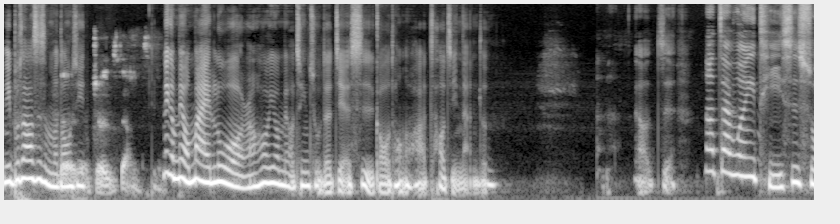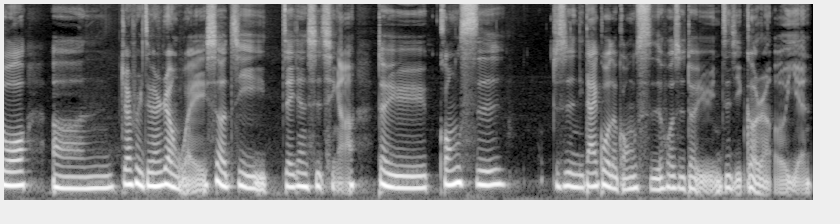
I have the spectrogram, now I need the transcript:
你不知道是什么东西，就是这样子。那个没有脉络，然后又没有清楚的解释沟通的话，超级难的。了解。那再问一题是说，嗯，Jeffrey 这边认为设计这件事情啊，对于公司，就是你待过的公司，或是对于你自己个人而言，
